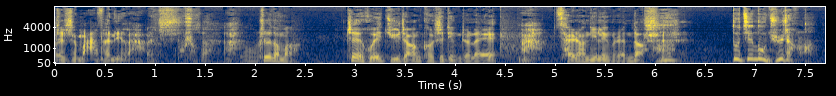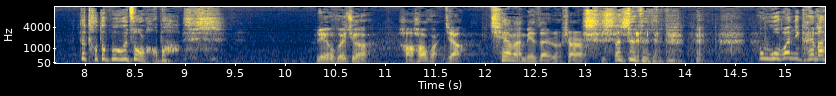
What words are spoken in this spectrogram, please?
真是麻烦你了。不说啊，知道吗？这回局长可是顶着雷啊，才让你领人的。是是，都惊动局长了，那涛涛不会坐牢吧？领回去，好好管教，千万别再惹事儿了。啊，对对对对，我帮你开门。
